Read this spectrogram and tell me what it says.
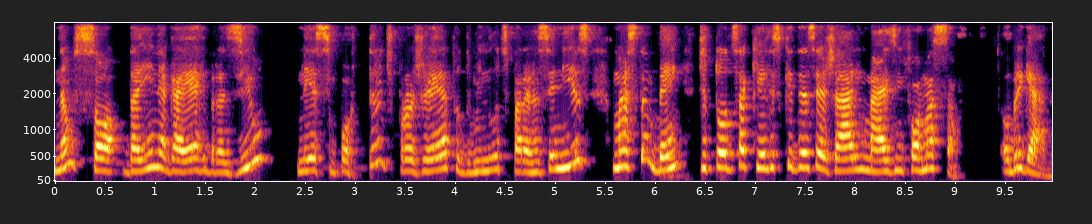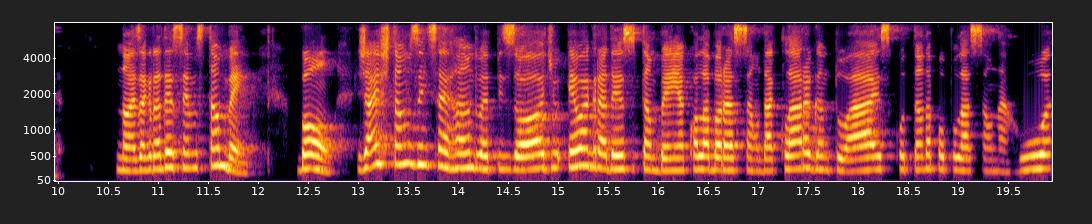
não só da NHR Brasil, nesse importante projeto do Minutos para Hanseníase, mas também de todos aqueles que desejarem mais informação. Obrigada. Nós agradecemos também. Bom, já estamos encerrando o episódio. Eu agradeço também a colaboração da Clara Gantuá, escutando a população na rua,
